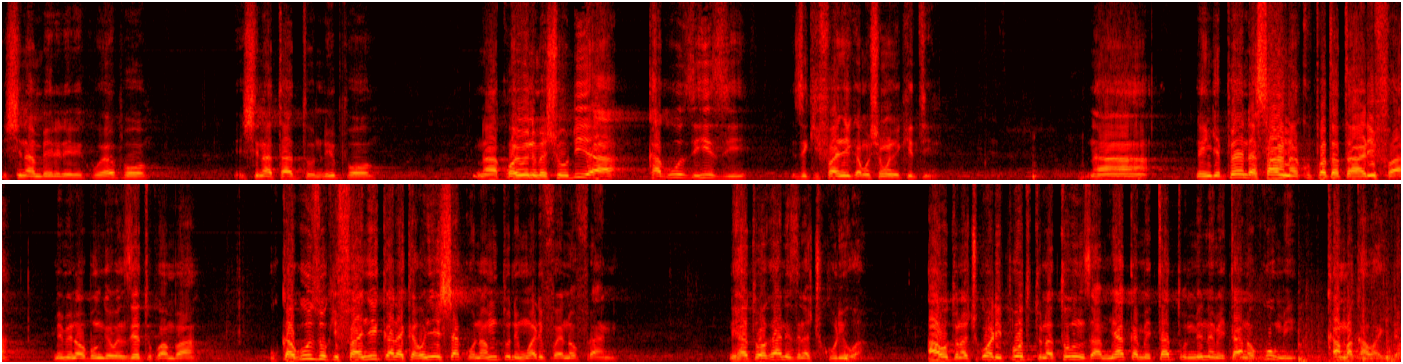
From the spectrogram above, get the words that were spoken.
ishirini na mbili nilikuwepo, ishirini na tatu nipo, na kwa hiyo nimeshuhudia kaguzi hizi zikifanyika, Mheshimiwa Mwenyekiti, na ningependa sana kupata taarifa mimi na wabunge wenzetu kwamba ukaguzi ukifanyika na ikaonyesha kuna mtu ni mhalifu wa eneo fulani, ni hatua gani zinachukuliwa? Au tunachukua ripoti tunatunza miaka mitatu minne mitano kumi kama kawaida?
